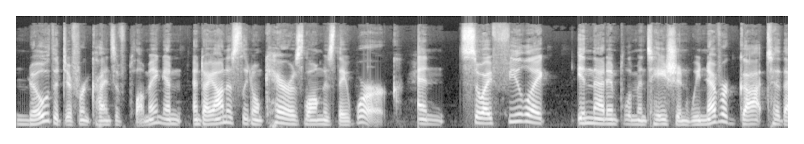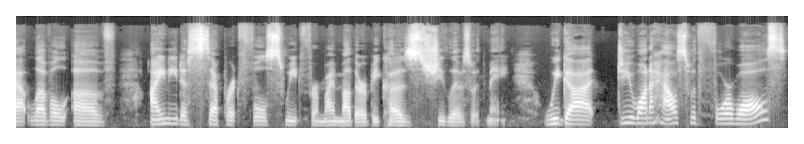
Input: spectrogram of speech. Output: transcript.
know the different kinds of plumbing and, and I honestly don't care as long as they work. And so I feel like in that implementation, we never got to that level of, I need a separate full suite for my mother because she lives with me. We got, do you want a house with four walls?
